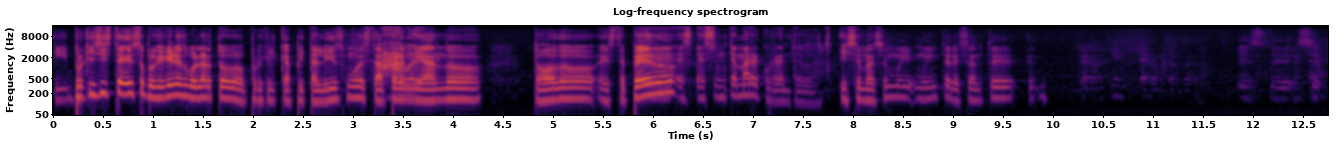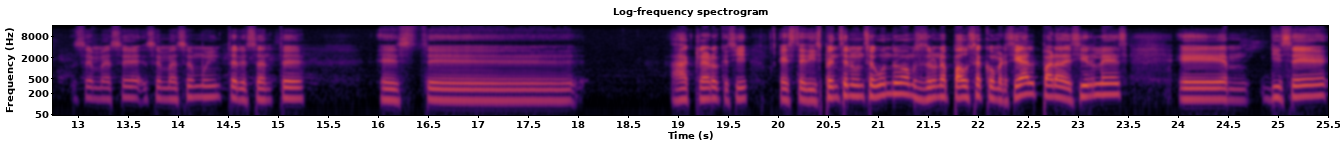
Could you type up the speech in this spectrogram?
¿y por qué hiciste esto? ¿Por qué querías volar todo? Porque el capitalismo está Ah, güey. permeando todo este pedo. Eh, Es, es un tema recurrente, güey. Y se me hace muy, muy interesante. Este, se, se me hace, se me hace muy interesante. Este. Ah, claro que sí. Este, dispensen un segundo. Vamos a hacer una pausa comercial para decirles. eh, dice.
